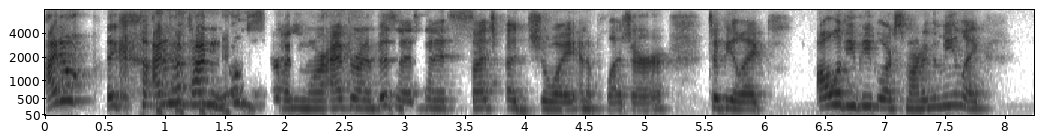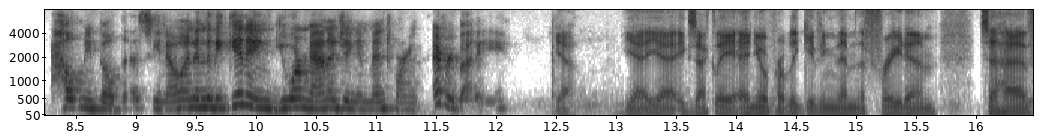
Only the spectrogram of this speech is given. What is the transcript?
I don't like i don't have time to know this stuff anymore. I have to run a business. And it's such a joy and a pleasure to be like all of you people are smarter than me. Like help me build this you know? And in the beginning you are managing and mentoring everybody. Yeah yeah, yeah, exactly. And you're probably giving them the freedom to have.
